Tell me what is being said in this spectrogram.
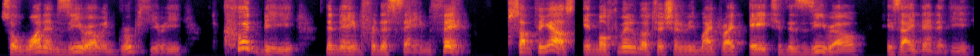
So one and zero in group theory could be the name for the same thing. Something else in multiplicative notation, we might write a to the zero is identity.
